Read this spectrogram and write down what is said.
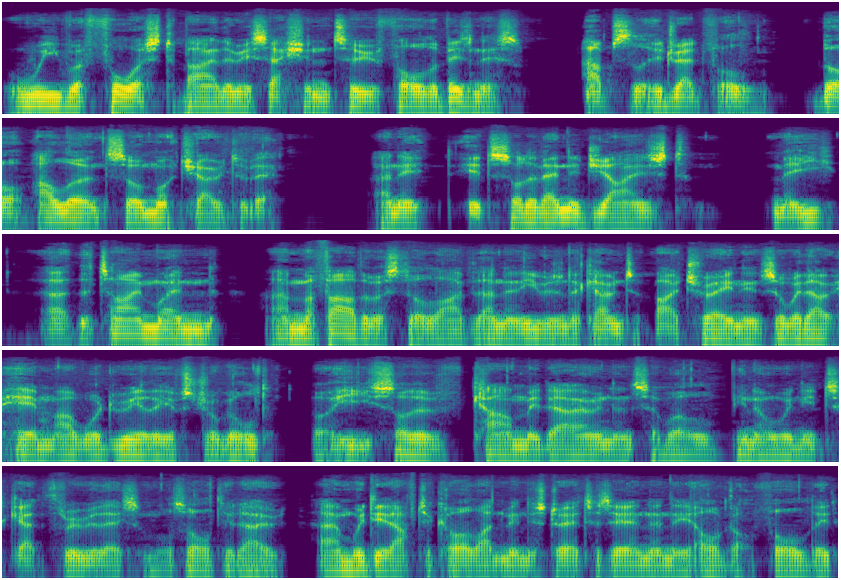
we were forced by the recession to fold the business. Absolutely dreadful, but I learned so much out of it and it, it sort of energized me at the time when um, my father was still alive then and he was an accountant by training. So without him, I would really have struggled. But he sort of calmed me down and said, well, you know, we need to get through this and we'll sort it out. And we did have to call administrators in and it all got folded.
